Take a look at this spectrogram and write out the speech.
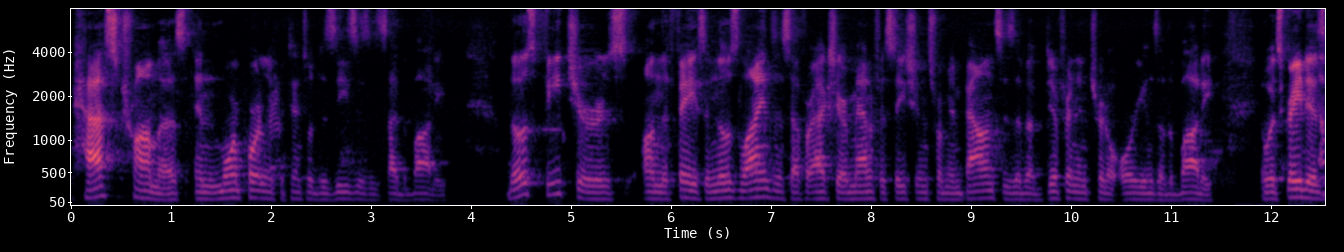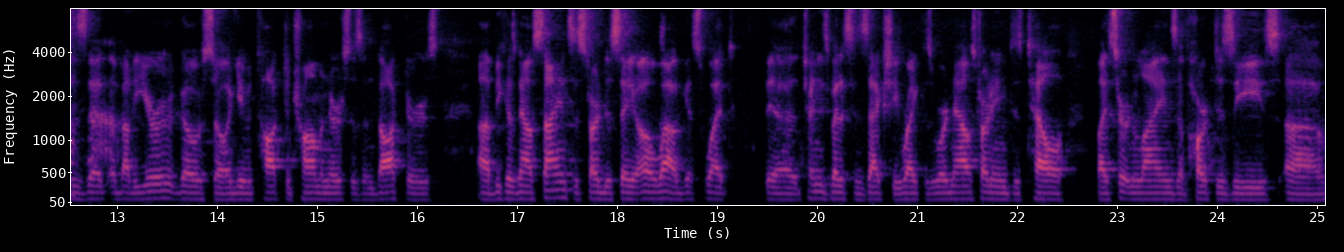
past traumas, and more importantly, potential diseases inside the body those features on the face and those lines and stuff are actually are manifestations from imbalances of, of different internal organs of the body. And what's great is, is that about a year ago, so I gave a talk to trauma nurses and doctors uh, because now science has started to say, oh, wow, guess what? The Chinese medicine is actually right because we're now starting to tell by certain lines of heart disease, uh,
